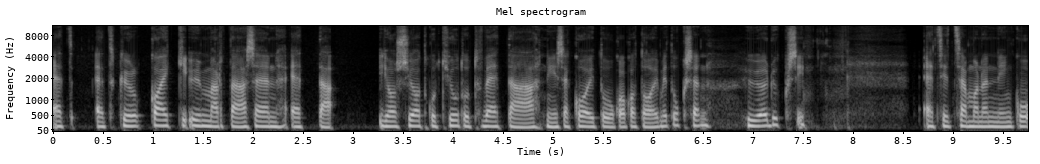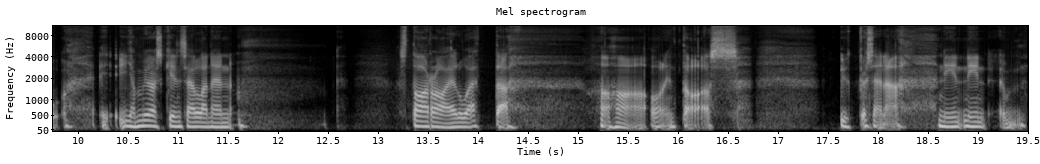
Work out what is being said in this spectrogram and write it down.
Että et kyllä kaikki ymmärtää sen, että jos jotkut jutut vetää, niin se koituu koko toimituksen hyödyksi. Että sitten semmoinen niin kuin, ja myöskin sellainen – starailu, että haha, olin taas ykkösenä, niin, niin mm,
